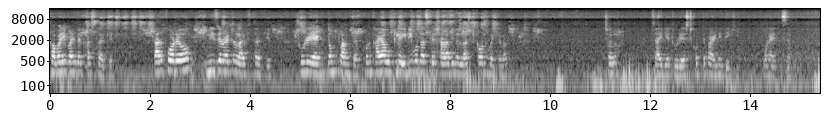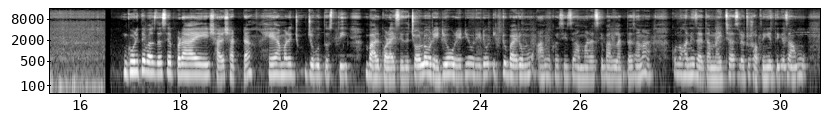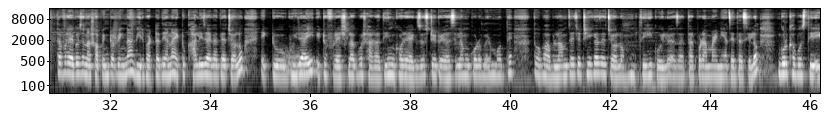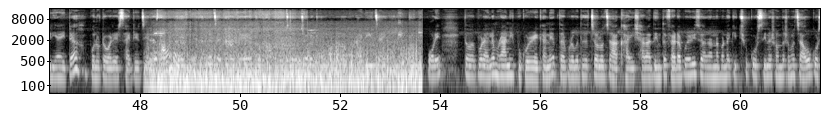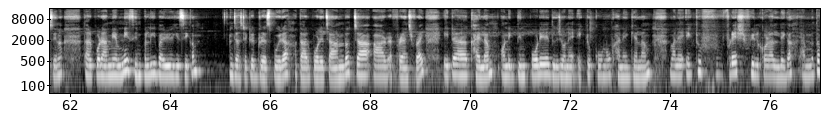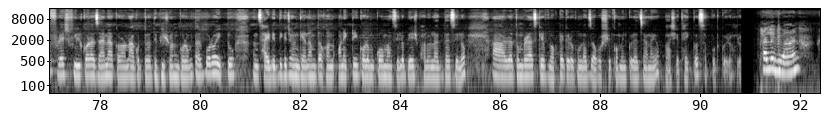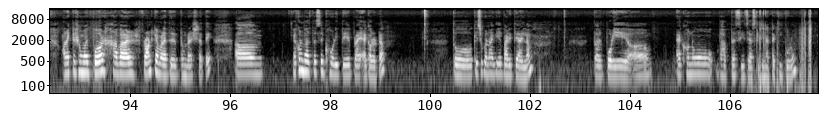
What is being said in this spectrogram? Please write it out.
সবারই বাড়িতে কাজ থাকে। তারপরেও নিজেরও একটা লাইফ থাকে। শরীর একদম ক্লান্ত। এখন খায়া উঠলে এরই বোধ আজকে সারাদিনের লাস্ট কাউন্ট হইতে পারে। চলো, চাই গিয়ে একটু রেস্ট করতে পারিনি, দেখি। পরে আইতেছে ঘড়িতে বাজতেছে প্রায় সাড়ে সাতটা। হে আমার জবরদস্তি বার করাইছে যে, চলো রেডিও রেডিও রেডিও একটু বাইরমু আমি কইছি যে, আমার আজকে ভালো লাগতেছে না। কোনোখানে যাইতাম না। ইচ্ছা আসলে একটু শপিংয়ের দিকে যামু। তারপরে এগোছে না শপিং টপিং না, ভিড় ভাট্টা দিয়ে না, একটু খালি জায়গা দিয়ে চলো। একটু ঘুরাই, একটু ফ্রেশ লাগবো। সারাদিন ঘরে অ্যাডজাস্টেড হয়ে আসছিলাম গরমের মধ্যে। তো ভাবলাম যে আচ্ছা ঠিক আছে, চলো। দেখি কই লয়া যায়। তারপরে আমার নিয়ে যেতেছিল গোর্খা বস্তির এরিয়া এটা, পোলো টাওয়ারের সাইডের যে রাস্তা, এখানে যেতে যেতে তো ভাবলাম যে চলো রাইডে যাই অনেকদিন পরে। তারপর আইলাম রানীর পুকুরের এখানে। তারপরে বলতে চলো চা খাই। সারাদিন তো ফেডা পড়ে গেছি আর রান্নাবান্না কিছু করছি না, সন্ধ্যার সময় চাও করছি না। তারপরে আমি এমনি সিম্পলি বাইরে গেছি কাম জাস্ট একটা ড্রেস পইরা তারপরে চা আনলো, চা আর ফ্রেঞ্চ ফ্রাই এটা খাইলাম। অনেক দিন পরে দুজনে একটু কোনোখানে গেলাম। মানে একটু ফ্রেশ ফিল করার লেগা। এমনি তো ফ্রেশ ফিল করা যায় না, কারণ আগরতলাতে ভীষণ গরম। তারপরেও একটু সাইডের দিকে যখন গেলাম, তখন অনেকটাই গরম কম আসছিল বেশ ভালো লাগতেছিল। আর তোমরা আজকের ব্লগটা কীরকম লাগছে অবশ্যই কমেন্ট করে জানাও পাশে থাইকো সাপোর্ট করো। হ্যালো এভরিওয়ান অনেকটা সময় পর আবার ফ্রন্ট ক্যামেরাতে তোমরা সাথে এখন বাজতেছে ঘড়িতে প্রায় এগারোটা। তো কিছুক্ষণ আগে বাড়িতে আইলাম। তারপরে এখনও ভাবতেছি যে আজকে ডিনারটা কী করুন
